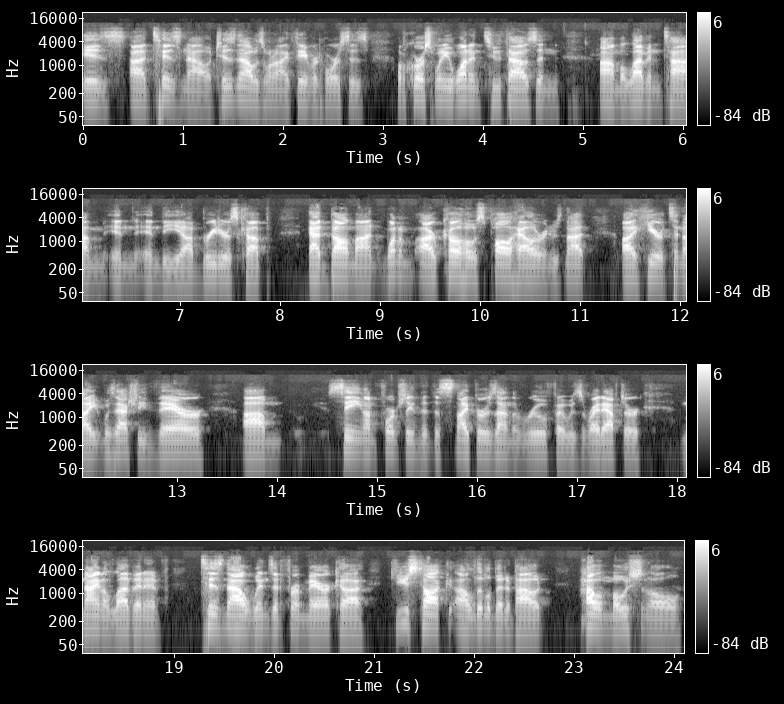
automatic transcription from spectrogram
is uh, Tiznow. Tiznow was one of my favorite horses. Of course, when he won in 2000, um, 11, Tom, in in the uh, Breeders' Cup at Belmont. One of our co-hosts, Paul Halloran, who's not uh, here tonight, was actually there, um, seeing unfortunately that the snipers on the roof. It was right after 9/11. If Tiznow wins it for America, can you just talk a little bit about how emotional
